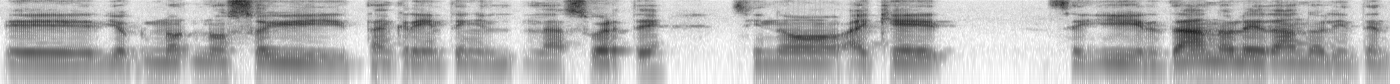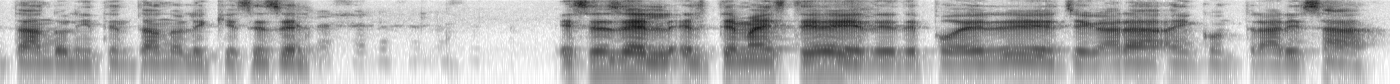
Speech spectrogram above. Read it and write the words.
Eh, yo no, no, soy tan creyente en la suerte, sino hay que seguir dándole, dándole, intentándole, intentándole, que ese es el, ese es el, el tema este de, de, poder eh, llegar a, a, encontrar esa,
